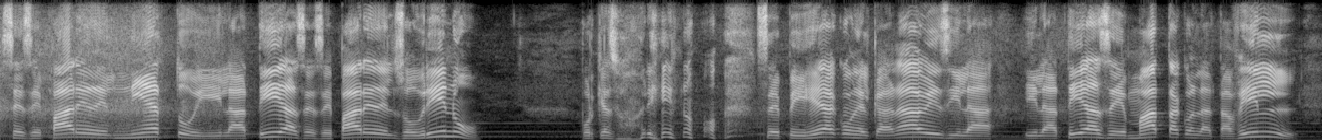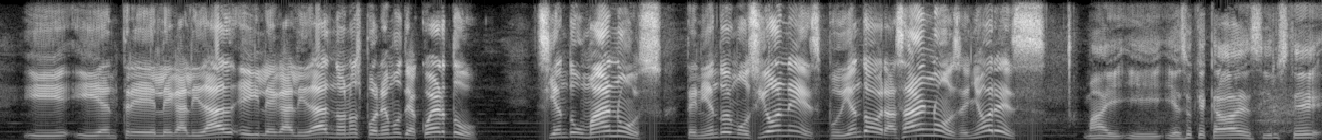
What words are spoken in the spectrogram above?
se separe del nieto y la tía se separe del sobrino porque el sobrino se pijea con el cannabis y la, y la tía se mata con la tafil. Y, y entre legalidad e ilegalidad no nos ponemos de acuerdo. Siendo humanos, teniendo emociones, pudiendo abrazarnos, señores. Ma, y- y, y eso que acaba de decir usted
